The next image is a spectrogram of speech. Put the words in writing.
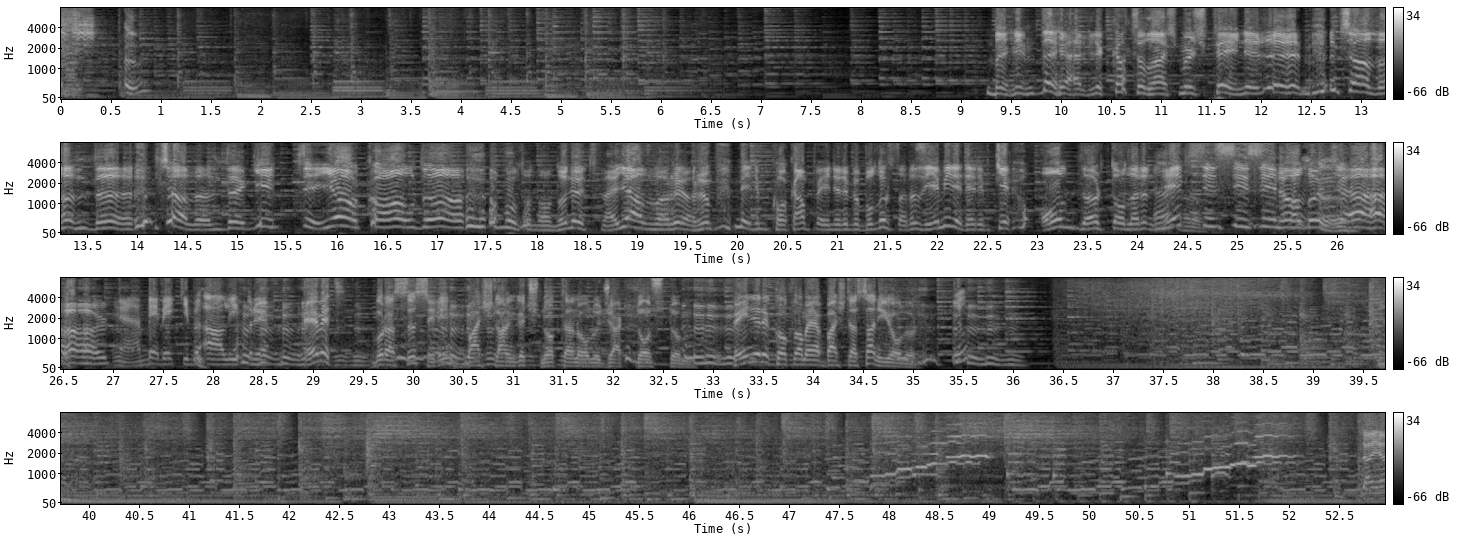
Benim değerli katılaşmış peynirim çalındı, çalındı gitti, yok oldu. Bulun onu lütfen yalvarıyorum. Benim kokan peynirimi bulursanız yemin ederim ki 14 doların hepsi sizin olacak. Ya, bebek gibi ağlayıp duruyor. Evet, burası senin başlangıç noktan olacak dostum. Peyniri koklamaya başlasan iyi olur.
